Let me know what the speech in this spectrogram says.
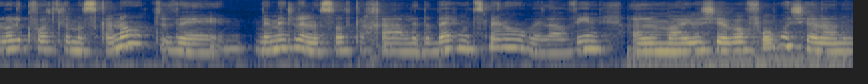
לא לקפוץ למסקנות, ובאמת לנסות ככה לדבר עם עצמנו ולהבין על מה יושב הפומו שלנו.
